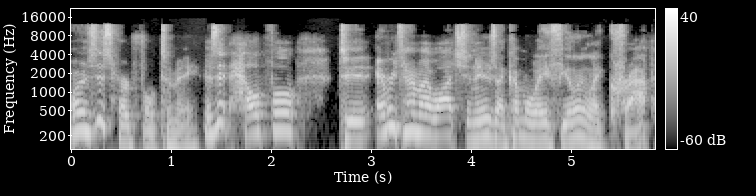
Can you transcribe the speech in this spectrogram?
or is this hurtful to me? Is it helpful to every time I watch the news, I come away feeling like crap?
